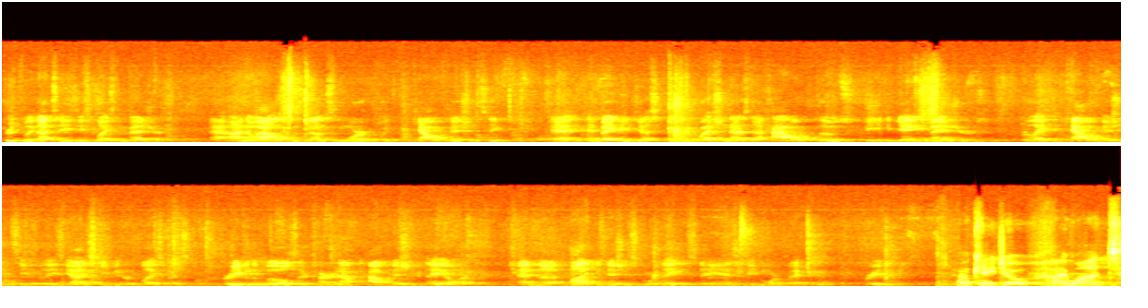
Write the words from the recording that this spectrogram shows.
truthfully, that's the easiest place to measure. I know Allison's done some work with cow efficiency, and, and maybe just a question as to how those feed to gain measures relate to cow efficiency for these guys keeping replacements, or even the bulls that are turning out, and how efficient they are, and the body condition score they can stay in to be more effective breeders. Okay, Joe, I want,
